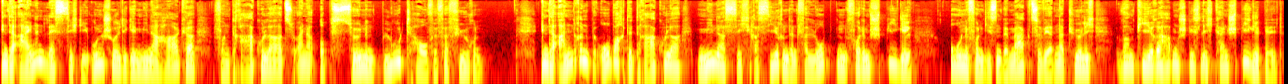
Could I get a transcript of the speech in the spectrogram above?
In der einen lässt sich die unschuldige Mina Harker von Dracula zu einer obszönen Bluttaufe verführen. In der anderen beobachtet Dracula Minas sich rasierenden Verlobten vor dem Spiegel ohne von diesen bemerkt zu werden natürlich, Vampire haben schließlich kein Spiegelbild.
